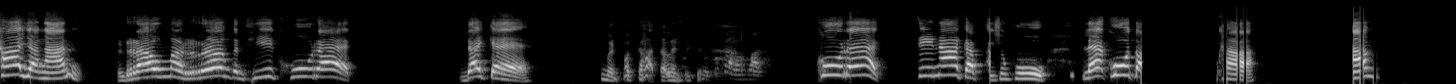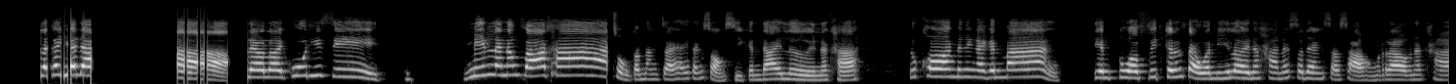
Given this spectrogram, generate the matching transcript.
ถ้าอย่างนั้นเรามาเริ่มกันที่คู่แรก ได้แก่ เหมือนประกาศอะไรสักอย่างคู่แรก จีน่ากับสีชมพู และคู่ต่อค่ะน้ำแล้วก็ยะดาเร็วเลยคู่ที่สี่ มิ้นและน้องฟ้าค่ะ ส่งกำลังใจให้ทั้งสองสีกันได้เลยนะคะ ทุกคนเป็นยังไงกันบ้าง เตรียมตัวฟิตกันตั้งแต่วันนี้เลยนะคะ นักแสดงสาวๆของเรานะคะ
